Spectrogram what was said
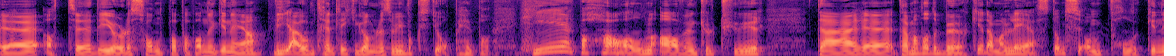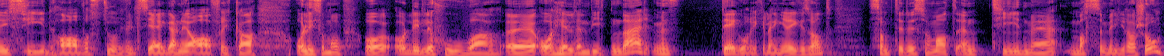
at eh, de gjør det sånn på Papua Ny-Guinea. Vi er jo omtrent like gamle, så vi vokste jo opp helt på, helt på halen av en kultur der, eh, der, man hadde bøker, der man leste om, om folkene i Sydhavet og storviltsjegerne i Afrika og, liksom, og, og, og, lille Hoa og hele den biten der. Men det går ikke lenger. ikke sant? Samtidig som at en tid med massemigrasjon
